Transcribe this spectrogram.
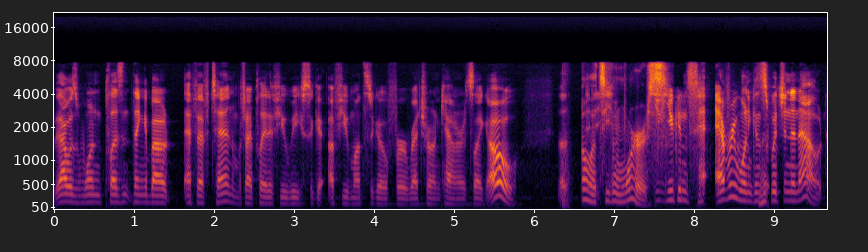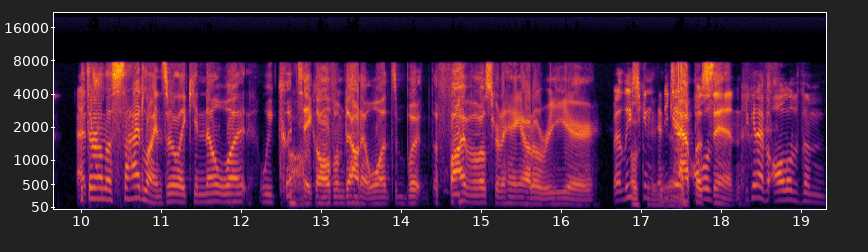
That was one pleasant thing about FF10, which I played a few weeks ago, a few months ago for Retro Encounter. It's like, oh, Oh, it's even worse. you, you can everyone can switch in and out. But they're on the sidelines. They're like, you know what? We could Oh. take all of them down at once, but the five of us are gonna hang out over here But at least you can and you can have tap all us of, in. you can have all of them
